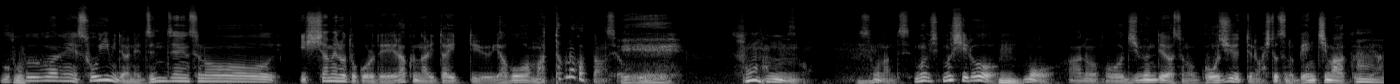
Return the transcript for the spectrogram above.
僕はねそういう意味ではね全然その一社目のところで偉くなりたいっていう野望は全くなかったんですよ。ええそうなんですか？そうなんです。むむしろ、うん。もうあの自分ではその50っていうのが一つのベンチマークであ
